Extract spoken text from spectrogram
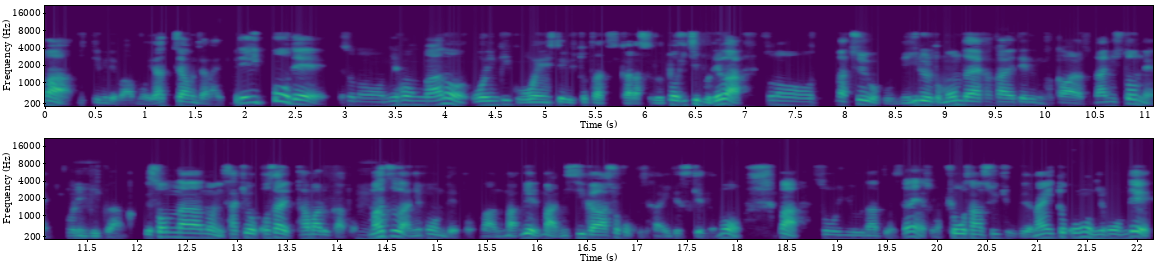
まあ、言ってみればもうやっちゃうんじゃない。で、一方で、その、日本側のオリンピックを応援している人たちからすると、一部では、その、まあ、中国にいろいろと問題を抱えているにもかかわらず、何しとんねん、オリンピックなんか。で、そんなのに先を越されてたまるかと。うんまずは日本でと。まあ、まあ、いわゆる、まあ、西側諸国じゃないですけども、まあ、そういう、なんていうんですかね、その共産主義国じゃないところの日本で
